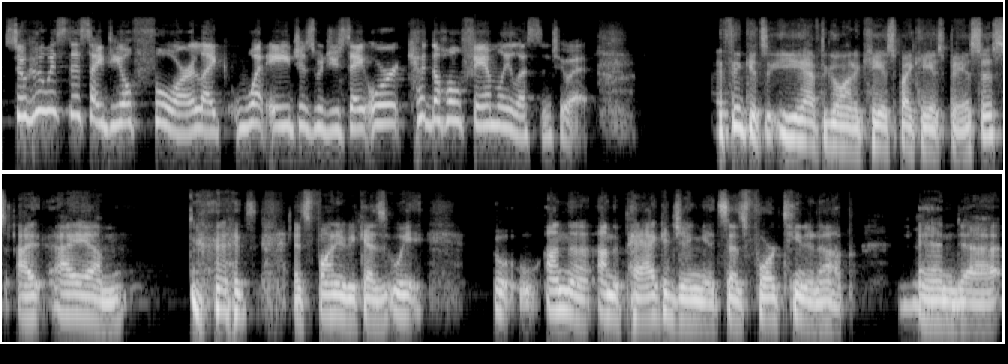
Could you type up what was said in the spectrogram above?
so who is this ideal for? Like what ages would you say or could the whole family listen to it? I think it's you have to go on a case by case basis. I I um it's it's funny because we on the on the packaging it says 14 and up. Mm-hmm. and uh,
